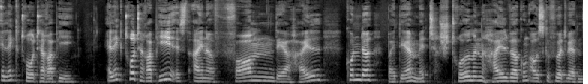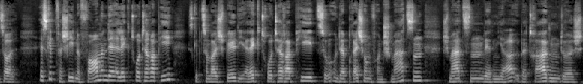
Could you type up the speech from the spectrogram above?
Elektrotherapie. Elektrotherapie ist eine Form der Heilkunde, bei der mit Strömen Heilwirkung ausgeführt werden soll. Es gibt verschiedene Formen der Elektrotherapie. Es gibt zum Beispiel die Elektrotherapie zur Unterbrechung von Schmerzen. Schmerzen werden ja übertragen durch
